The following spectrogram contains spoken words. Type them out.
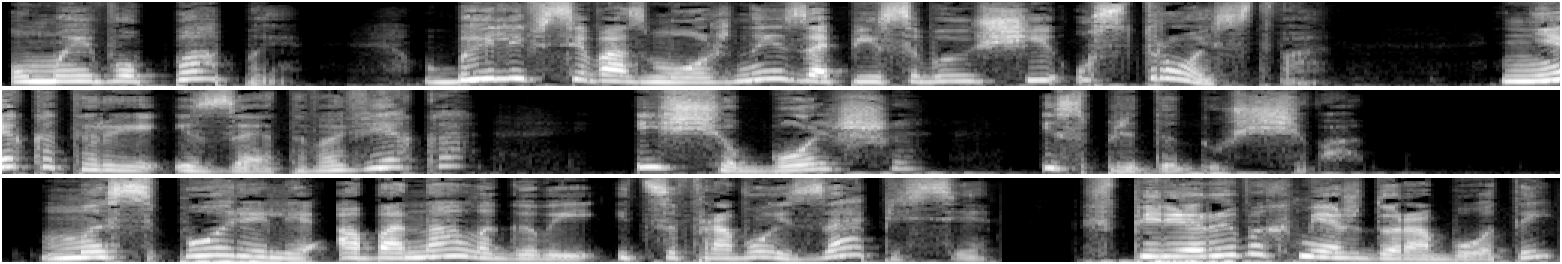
У моего папы были всевозможные записывающие устройства, некоторые из этого века, еще больше из предыдущего. Мы спорили об аналоговой и цифровой записи в перерывах между работой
